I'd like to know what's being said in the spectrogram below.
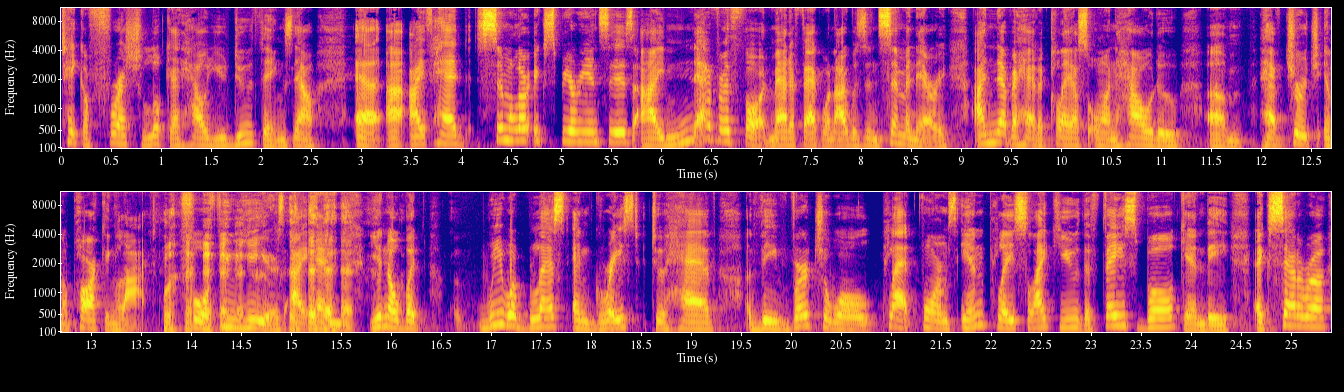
take a fresh look at how you do things. Now, uh, I've had similar experiences. I never thought, matter of fact, when I was in seminary, I never had a class on how to um, have church in a parking lot for a few years. I, and, you know, but we were blessed and graced to have the virtual platforms in place like you, the Facebook and the etc.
